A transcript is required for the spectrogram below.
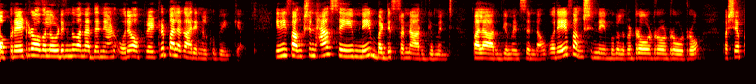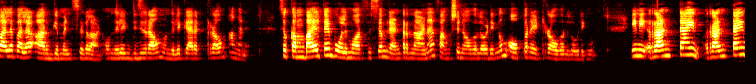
ഓപ്പറേറ്റർ ഓവർലോഡിംഗ് എന്ന് പറഞ്ഞാൽ തന്നെയാണ് ഒരു ഓപ്പറേറ്റർ പല കാര്യങ്ങൾക്ക് ഉപയോഗിക്കുക. ഇനി function have same name but different argument പല ആർഗ്യുമെന്റ്സ് ഉണ്ടാവും. ഒരേ ഫംഗ്ഷൻ നെയിമുകൾ ഇപ്പോൾ ഡ്രോ ഡ്രോ ഡ്രോ ഡ്രോ പക്ഷെ പല പല ആർഗ്യുമെന്റ്സുകളാണ് ഒന്നിൽ ഇൻഡിജർ ആവും ഒന്നിൽ ക്യാരക്ടർ ആവും അങ്ങനെ. സോ കമ്പൈൽ ടൈം പോളിമോർഫിസം രണ്ടെണ്ണമാണ് ഫംഗ്ഷൻ ഓവർലോഡിങ്ങും ഓപ്പറേറ്റർ ഓവർലോഡിങ്ങും ഇനി run time run time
